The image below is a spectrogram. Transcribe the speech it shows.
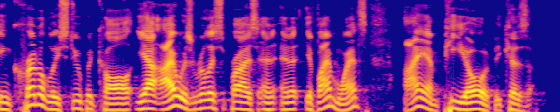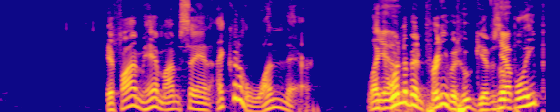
incredibly stupid call. Yeah, I was really surprised. And and if I'm Wentz, I am PO'd because if I'm him, I'm saying I could have won there. Like Yeah. it wouldn't have been pretty, but who gives Yep. a bleep?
